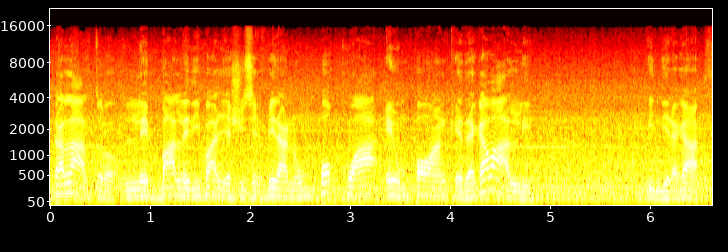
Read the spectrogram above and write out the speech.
Tra l'altro le balle di paglia ci serviranno un po' qua e un po' anche dai cavalli. Quindi ragazzi,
